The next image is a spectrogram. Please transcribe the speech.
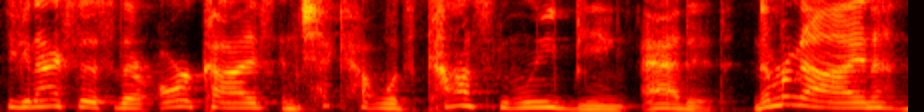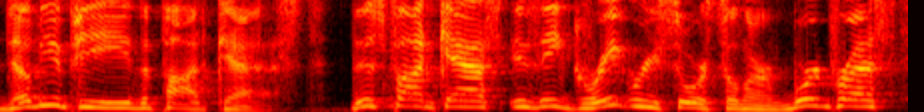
you can access their archives and check out what's constantly being added. Number 9, WP the podcast. This podcast is a great resource to learn WordPress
